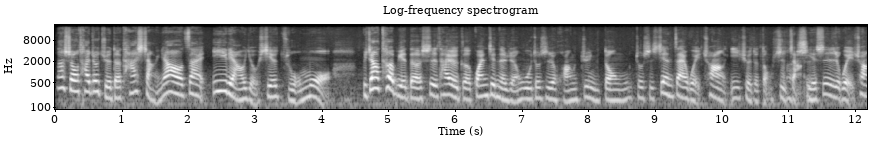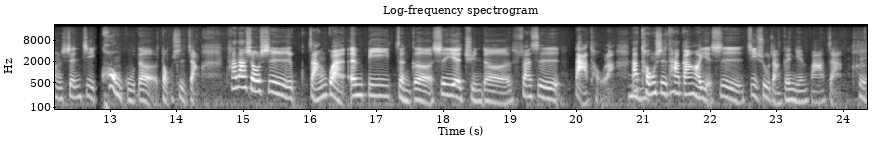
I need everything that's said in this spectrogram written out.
那时候他就觉得他想要在医疗有些琢磨，比较特别的是，他有一个关键的人物，就是黄俊东，就是现在伟创医学的董事长，是也是伟创生技控股的董事长。他那时候是掌管 NB 整个事业群的，算是大头啦。嗯、那同时，他刚好也是技术长跟研发长，对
